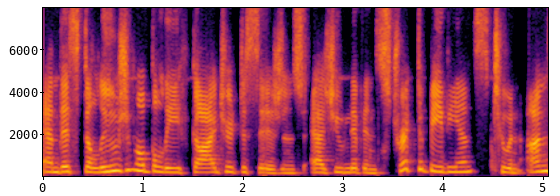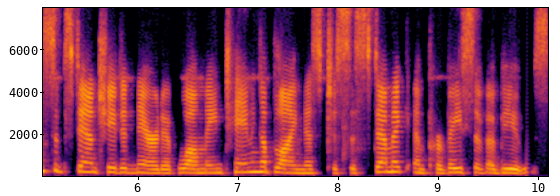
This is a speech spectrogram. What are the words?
And this delusional belief guides your decisions as you live in strict obedience to an unsubstantiated narrative while maintaining a blindness to systemic and pervasive abuse.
